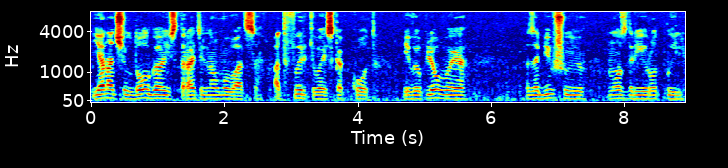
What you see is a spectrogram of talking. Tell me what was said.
Я начал долго и старательно умываться, отфыркиваясь как кот и выплевывая забившую ноздри и рот пыль.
